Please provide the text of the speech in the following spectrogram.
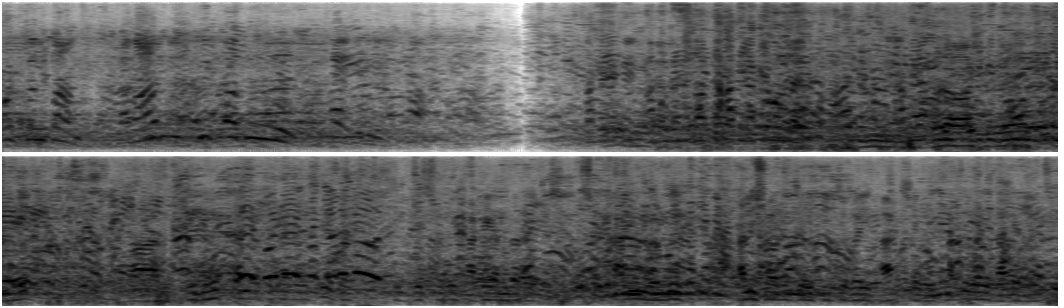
পর্যন্তম আর শহরের ঐতিহ্যবাহী ঘাট সেই ঐতিহ্যবাহী ঘাটে রয়েছে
